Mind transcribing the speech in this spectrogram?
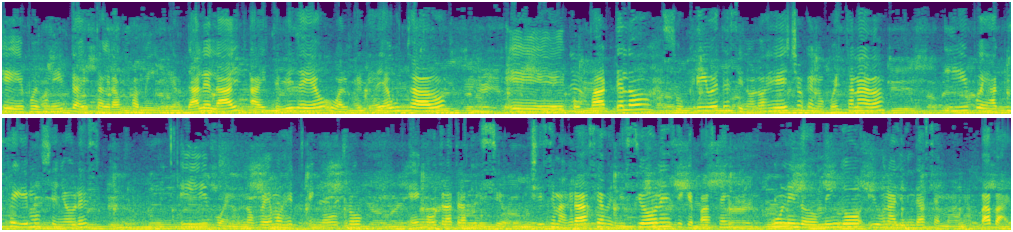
eh, pues unirte a esta gran familia. Dale like a este video o al que te haya gustado. Eh, compártelo, suscríbete si no lo has hecho, que no cuesta nada. Y pues aquí seguimos, señores. Y bueno, nos vemos en otro en otra transmisión. Muchísimas gracias, bendiciones y que pasen un lindo domingo y una linda semana. Bye bye.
